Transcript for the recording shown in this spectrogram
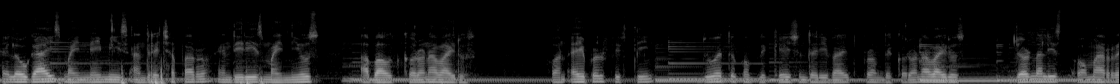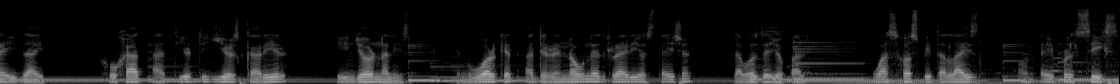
Hello guys, my name is Andre Chaparro and this is my news about coronavirus. On April 15, due to complications derived from the coronavirus, journalist Omar Rey died, who had a 30 years career in journalism and worked at the renowned radio station La Voz de Yopal. Was hospitalized on April 6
